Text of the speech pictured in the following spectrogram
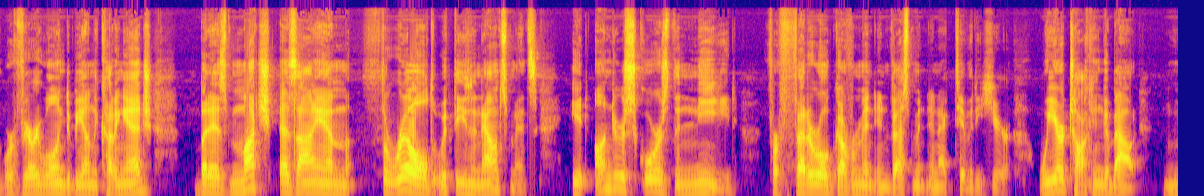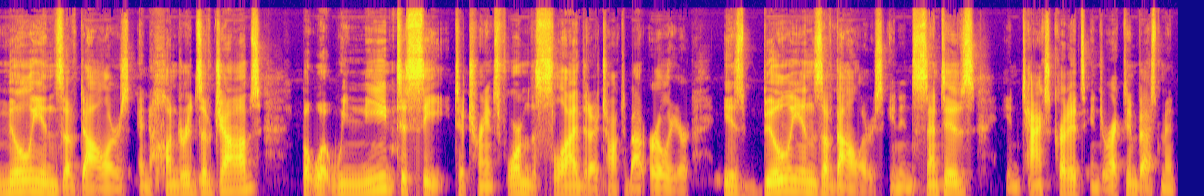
We're very willing to be on the cutting edge. But as much as I am thrilled with these announcements, it underscores the need for federal government investment and activity here. We are talking about millions of dollars and hundreds of jobs. But what we need to see to transform the slide that I talked about earlier is billions of dollars in incentives, in tax credits, in direct investment,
